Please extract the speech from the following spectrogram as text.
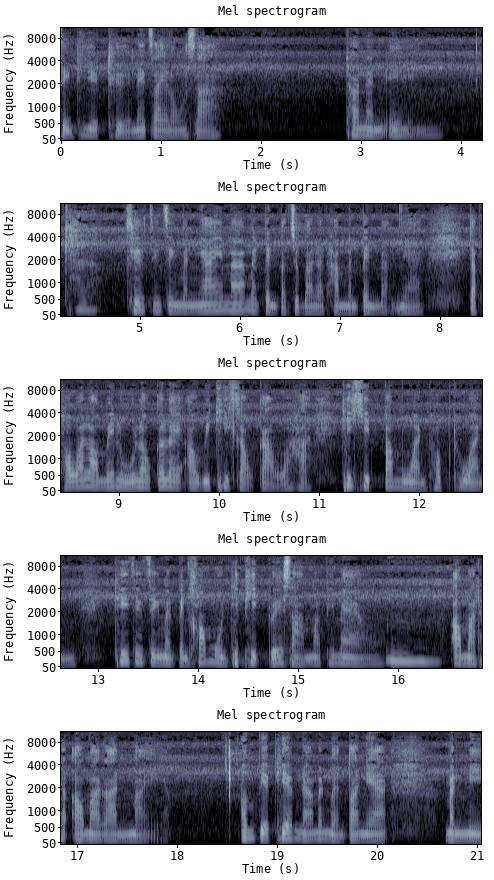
สิ่งที่ยึดถือในใจลงซะ เท่านั้นเองค่ะคือจริง ๆ มันง่ายมากมันเป็นปัจจุบันธรรมมันเป็นแบบเนี้ยแต่เพราะว่าเราไม่รู้เราก็เลยเอาวิธีเก่าๆอะค่ะ ที่คิดประมวลทบทวน ที่จริง ๆ มันเป็นข้อมูลที่ผิดด้วยซ้ำอะพี่แมวอืมเอามาเอามารันใหม่อ้อมเปรียบเทียบนะ มันเหมือนตอนเนี้ย มันมี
